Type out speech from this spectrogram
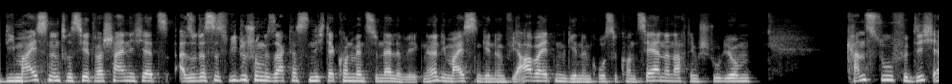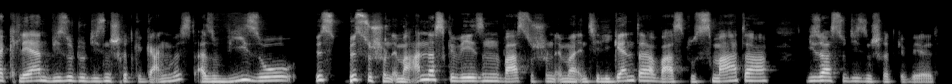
die meisten interessiert wahrscheinlich jetzt, also das ist, wie du schon gesagt hast, nicht der konventionelle Weg. Ne? Die meisten gehen irgendwie arbeiten, gehen in große Konzerne nach dem Studium. Kannst du für dich erklären, wieso du diesen Schritt gegangen bist? Also wieso bist, bist du schon immer anders gewesen? Warst du schon immer intelligenter? Warst du smarter? Wieso hast du diesen Schritt gewählt?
